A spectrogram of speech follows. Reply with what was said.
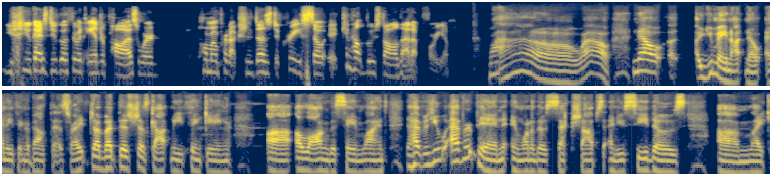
you, you guys do go through an andropause where hormone production does decrease, so it can help boost all of that up for you. Wow, wow. Now, uh, you may not know anything about this, right? But this just got me thinking uh, along the same lines. Have you ever been in one of those sex shops and you see those um, like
